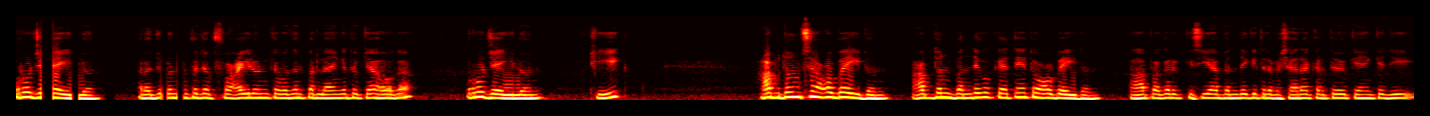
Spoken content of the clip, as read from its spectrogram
رجعیل رجل کو جب فعیل ان کے وزن پر لائیں گے تو کیا ہوگا؟ رجعیل ٹھیک۔ عبدن سے عبید عبدن بندے کو کہتے ہیں تو عبید آپ اگر کسی بندے کی طرف اشارہ کرتے ہوئے کہیں کہ جی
